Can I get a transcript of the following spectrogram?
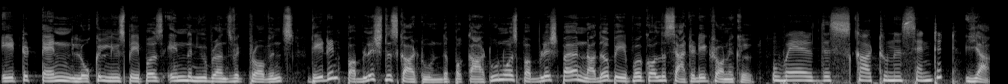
8 to 10 local newspapers in the New Brunswick province, they didn't publish this cartoon. The p- cartoon was published by another paper called the Saturday Chronicle. Where this cartoonist sent it? Yeah,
